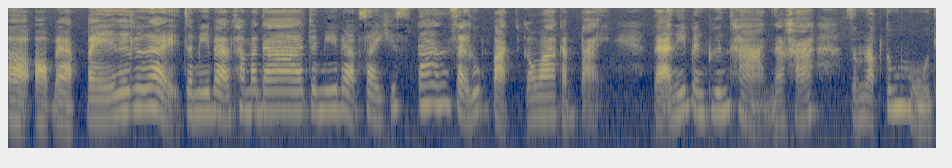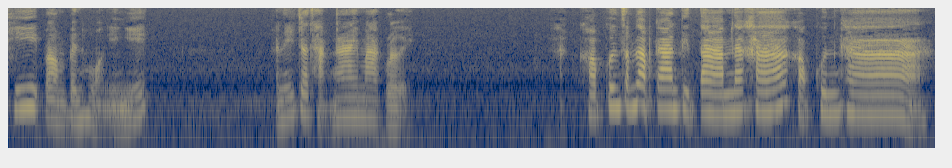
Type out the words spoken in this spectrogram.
ออออกแบบไปเรื่อยๆ จะมีแบบธรรมดา จะมีแบบใส่คริสตัลใส่ลูกปัดก็ว่ากันไป แต่อันนี้เป็นพื้นฐานนะคะสำหรับตุ้มหูที่ปอมเป็นห่วงอย่างนี้ อันนี้จะถักง่ายมากเลย ขอบคุณสำหรับการติดตามนะคะ ขอบคุณค่ะ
